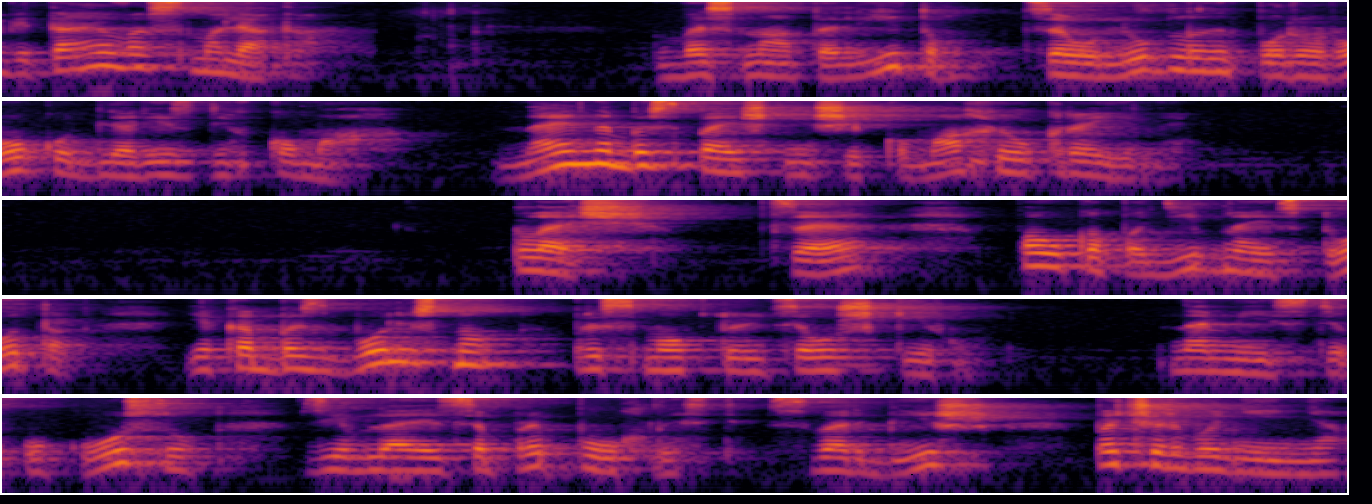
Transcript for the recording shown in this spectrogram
Вітаю вас, малята! Весна та літо це улюблений пори року для різних комах. Найнебезпечніші комахи України. Клещ це паукоподібна істота, яка безболісно присмоктується у шкіру. На місці укусу з'являється припухлість, свербіж, почервоніння.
